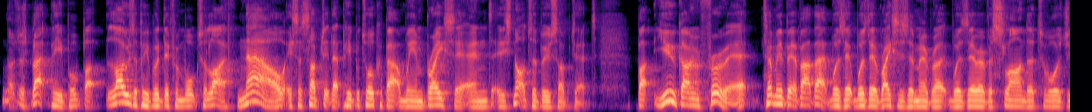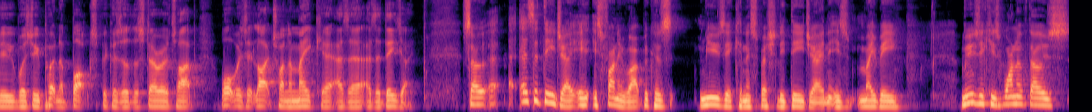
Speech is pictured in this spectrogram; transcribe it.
not just black people, but loads of people in different walks of life. Now it's a subject that people talk about and we embrace it, and it's not a taboo subject. But you going through it, tell me a bit about that. Was it was there racism ever? Was there ever slander towards you? Was you put in a box because of the stereotype? What was it like trying to make it as a as a DJ? So uh, as a DJ, it- it's funny, right? Because music and especially DJing is maybe music is one of those,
